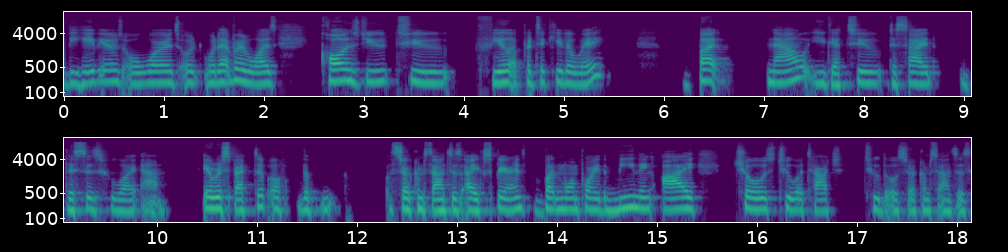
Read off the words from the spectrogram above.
behaviors or words or whatever it was caused you to feel a particular way. But now you get to decide this is who I am, irrespective of the circumstances I experienced, but more importantly, the meaning I chose to attach to those circumstances.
